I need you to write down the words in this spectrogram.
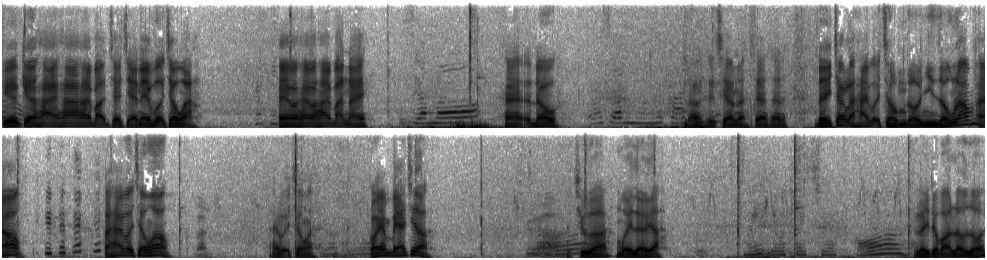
Kia kia hai hai hai bạn trẻ trẻ này vợ chồng à? Hay hay hai bạn này? Hai, đâu? Đâu thử xem nào, xem xem. Đây chắc là hai vợ chồng rồi, nhìn giống lắm phải không? Phải hai vợ chồng không? Hai vợ chồng à? Có em bé chưa? Chưa, mới lấy à? chưa có Lấy được bao lâu rồi?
